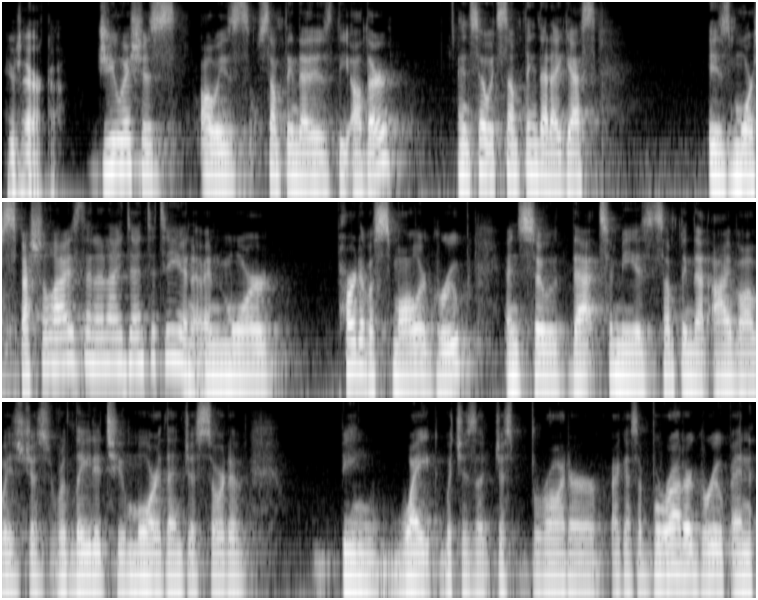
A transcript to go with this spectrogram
Here's Erica. Jewish is always something that is the other. And so it's something that I guess is more specialized in an identity and, and more part of a smaller group. And so that to me is something that I've always just related to more than just sort of being white, which is a just broader, I guess, a broader group. And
